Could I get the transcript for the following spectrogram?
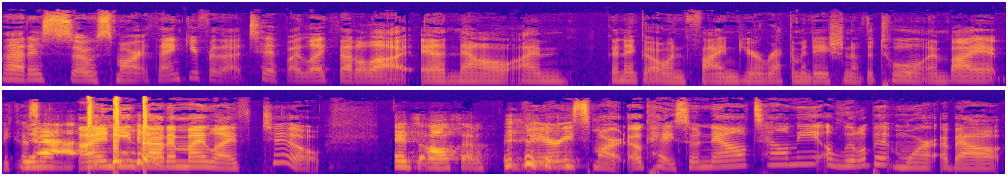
That is so smart. Thank you for that tip. I like that a lot. And now I'm going to go and find your recommendation of the tool and buy it because yeah. I need that in my life too. It's awesome. Very smart. Okay, so now tell me a little bit more about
